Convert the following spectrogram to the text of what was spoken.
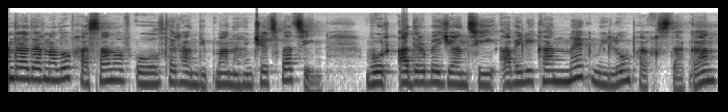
անդրադառնալով Հասանով ու Օլթեր հանդիպմանը հնչեցվածին, որ ադրբեջանցի ավելի քան 1 միլիոն փախստական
